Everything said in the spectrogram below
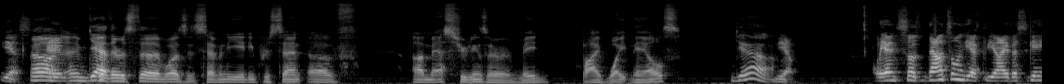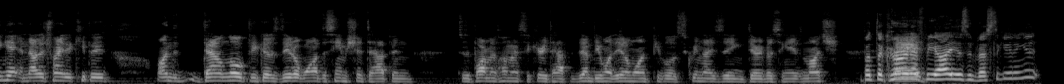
Yes. Oh, And- and, yeah, there was the what was it 70 80 percent of uh, mass shootings are made by white males. Yeah. Yeah. And so now it's only the FBI investigating it, and now they're trying to keep it on the down low because they don't want the same shit to happen to the Department of Homeland Security to happen to them. They want they don't want people scrutinizing their investigating as much. But the current And- FBI is investigating it.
